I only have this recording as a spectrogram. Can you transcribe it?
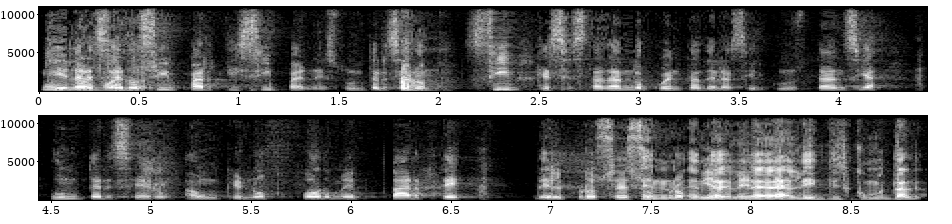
Un ¿quién lo tercero puede- sí participa en esto, un tercero sí que se está dando cuenta de la circunstancia, un tercero, aunque no forme parte del proceso en, en propiamente, de la litis como tal,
